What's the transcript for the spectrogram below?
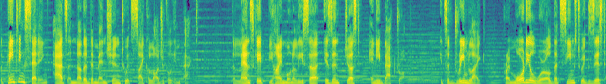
The painting's setting adds another dimension to its psychological impact. The landscape behind Mona Lisa isn't just any backdrop. It's a dreamlike, primordial world that seems to exist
